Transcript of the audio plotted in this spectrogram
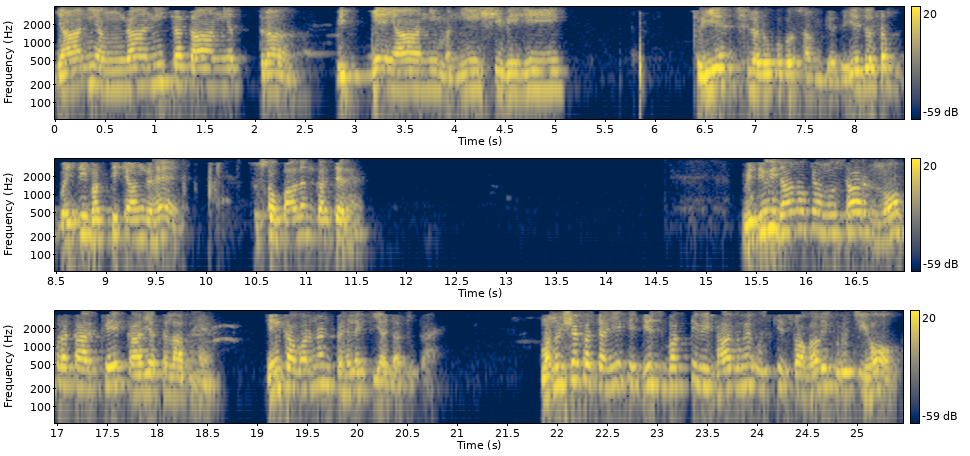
यानि अंगानि च तान्यत्र, विज्ञयानि मनीषिभिः। तो ये श्री रूप गोस्वामी कहते ये जो सब वैदिक भक्ति के अंग है, उसको पालन करते रहे। विधि विधानों के अनुसार नौ प्रकार के कार्यकलाप हैं, जिनका वर्णन पहले किया जा चुका है। मनुष्य को चाहिए कि जिस भक्ति विभाग में उसकी स्वाभाविक रुचि हो,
